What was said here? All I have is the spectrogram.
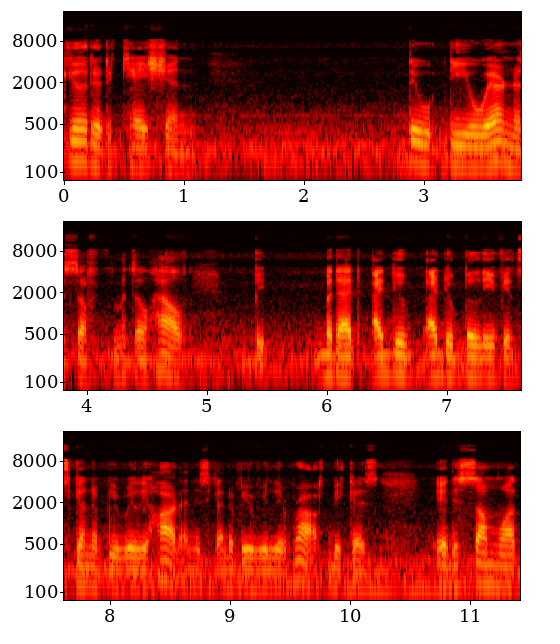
good education the, the awareness of mental health. But I, I do I do believe it's gonna be really hard and it's gonna be really rough because it is somewhat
